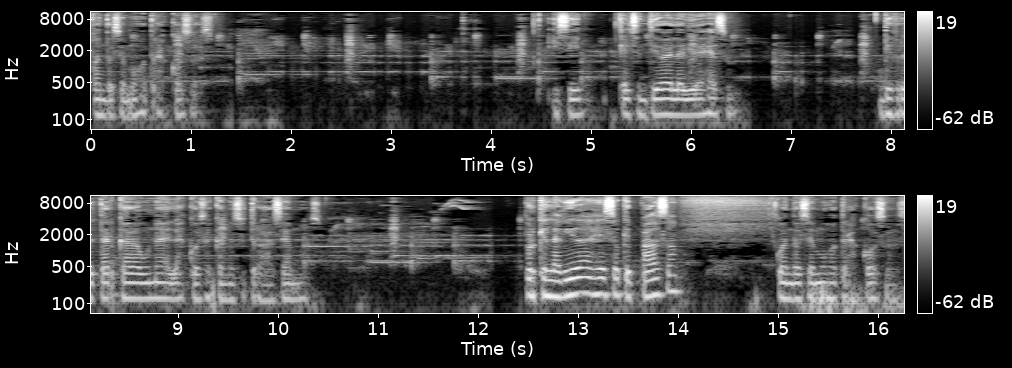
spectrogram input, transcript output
cuando hacemos otras cosas. Y sí, el sentido de la vida es eso. Disfrutar cada una de las cosas que nosotros hacemos. Porque la vida es eso que pasa cuando hacemos otras cosas.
